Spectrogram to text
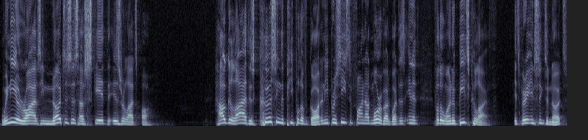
When he arrives, he notices how scared the Israelites are. How Goliath is cursing the people of God, and he proceeds to find out more about what is in it for the one who beats Goliath. It's very interesting to note,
